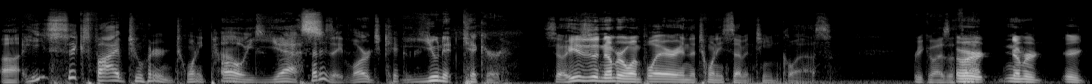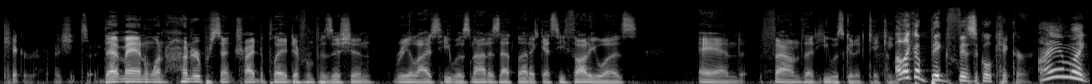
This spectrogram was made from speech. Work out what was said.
Uh, he's 6'5", 220 pounds. Oh yes, That is a large kicker. unit kicker. So he's the number one player in the 2017 class. Rico has a thought. Or number or kicker, I should say. That man 100% tried to play a different position, realized he was not as athletic as he thought he was, and found that he was good at kicking. I like a big physical kicker. I am like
